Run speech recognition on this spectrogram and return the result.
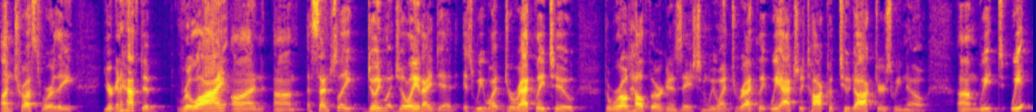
untrustworthy. You're going to have to rely on um, essentially doing what Julie and I did is we went directly to the World Health Organization. We went directly, we actually talked with two doctors we know. Um, we, we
